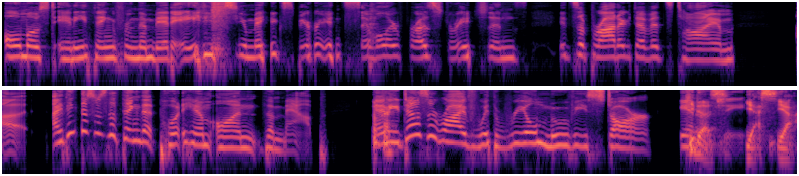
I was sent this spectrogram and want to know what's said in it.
almost anything from the mid 80s, you may experience similar frustrations. It's a product of its time. Uh, I think this was the thing that put him on the map. And he does arrive with real movie star energy. He does. Yes. Yeah.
